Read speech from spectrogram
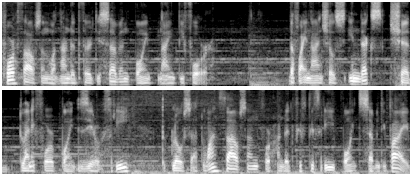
4,137.94. The financials index shed 24.03 to close at 1,453.75.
